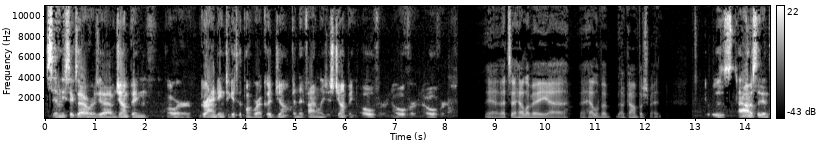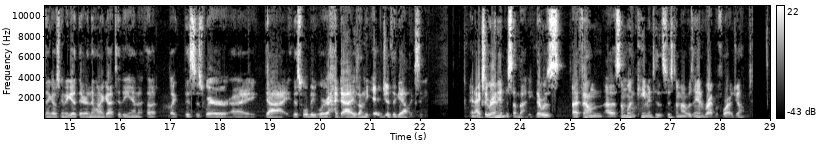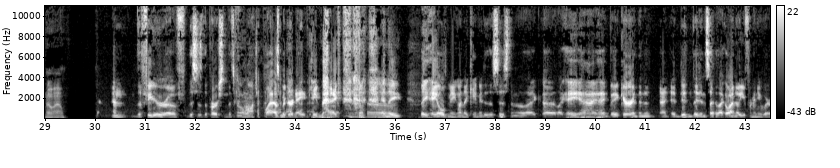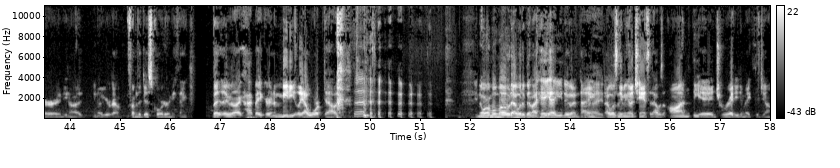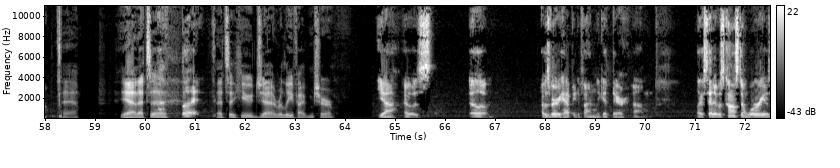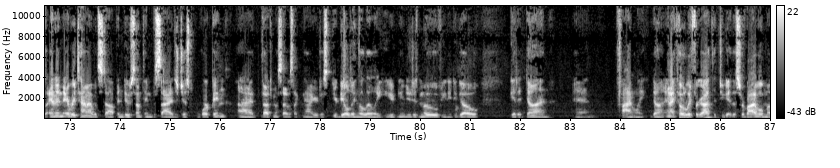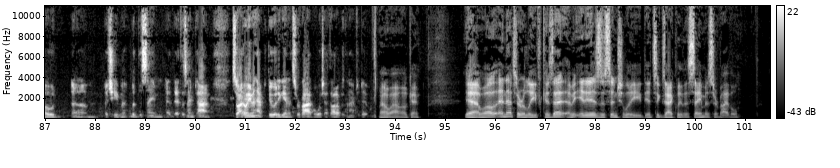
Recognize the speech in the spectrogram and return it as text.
76 hours, yeah, of jumping or grinding to get to the point where I could jump, and then finally just jumping over and over and over. Yeah, that's a hell of a uh, a hell of a accomplishment. It was. I honestly didn't think I was going to get there, and then when I got to the end, I thought, like, this is where I die. This will be where I die. Is on the edge of the galaxy. And I actually ran into somebody. There was. I found uh, someone came into the system I was in right before I jumped. Oh wow! and the fear of this is the person that's going to launch a plasma grenade came back, and they they hailed me when they came into the system. They're like, uh, like, hey, hi, hey, Baker, and then it, it, didn't. They didn't say like, oh, I know you from anywhere, and you know, you know, you're um, from the Discord or anything. But they were like, hi, Baker, and immediately I warped out. normal mode, I would have been like, "Hey, how you doing?" I, right. I wasn't even going to chance it. I was on the edge, ready to make the jump. Yeah. Yeah, that's a but that's a huge uh, relief, I'm sure. Yeah, it was. Uh, I was very happy to finally get there. Um, like I said, it was constant worry. Was, and then every time I would stop and do something besides just warping, I thought to myself, "I was like, now you're just you're gilding the lily. You need to just move. You need to go, get it done, and finally done." And I totally forgot that you get the survival mode um, achievement with the same at, at, the same time. So I don't even have to do it again in survival, which I thought I was going to have to do. Oh wow, okay. Yeah, well, and that's a relief because that I mean it is essentially it's exactly the same as survival.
